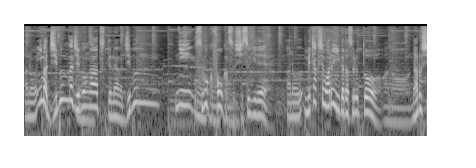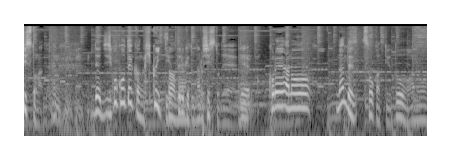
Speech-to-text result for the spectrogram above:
あの、今自分が自分がつって、なんか自分にすごくフォーカスしすぎで、あの、めちゃくちゃ悪い言い方すると、あの、ナルシストなんだよね。で自己肯定感が低いって言ってるけど、ナルシストででこれあのなんでそうかっていうとあの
